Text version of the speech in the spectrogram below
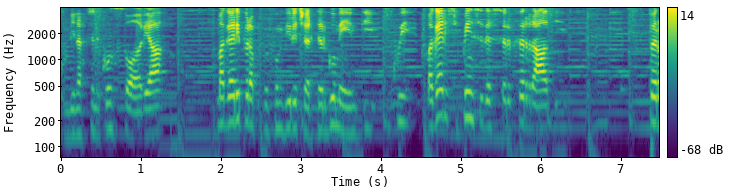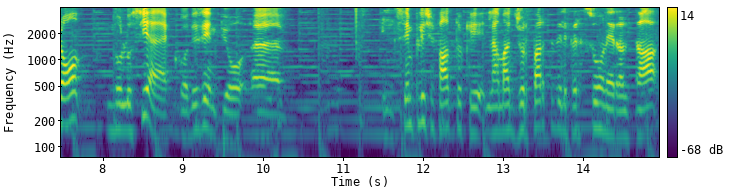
combinazione con storia, magari per approfondire certi argomenti in cui magari si pensa di essere ferrati, però non lo si è. Ecco, ad esempio, eh, il semplice fatto che la maggior parte delle persone in realtà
